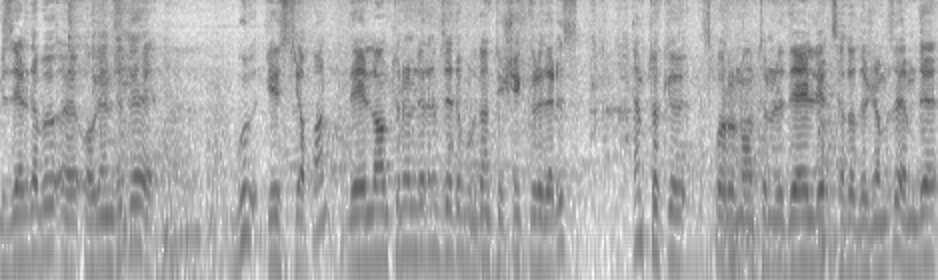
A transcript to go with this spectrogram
Bizler de bu e, organizede bu jest yapan değerli antrenörlerimize de buradan teşekkür ederiz. Hem Tokyo Spor'un antrenörü değerli Sedat hocamıza hem de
